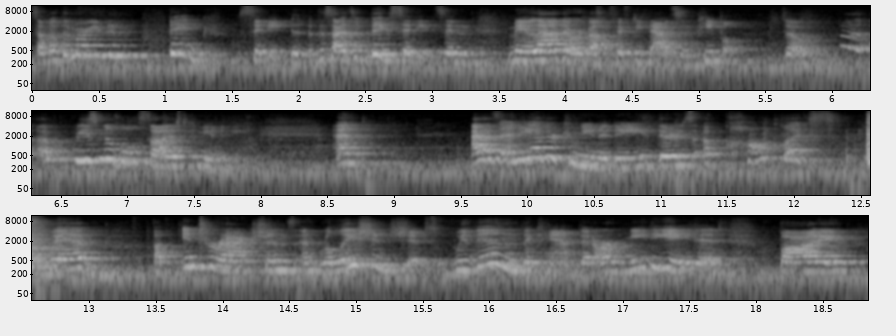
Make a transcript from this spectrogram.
Some of them are even big cities, the size of big cities. In Mae La, there were about 50,000 people, so a reasonable sized community. And as any other community, there's a complex web of interactions and relationships within the camp that are mediated by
